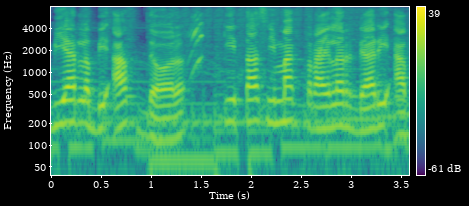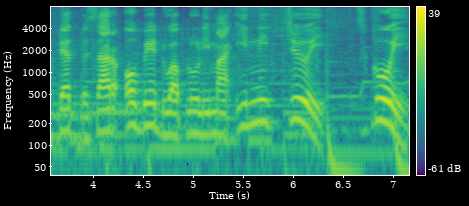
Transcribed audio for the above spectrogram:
biar lebih afdol, kita simak trailer dari update besar OB25 ini cuy. すごい。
